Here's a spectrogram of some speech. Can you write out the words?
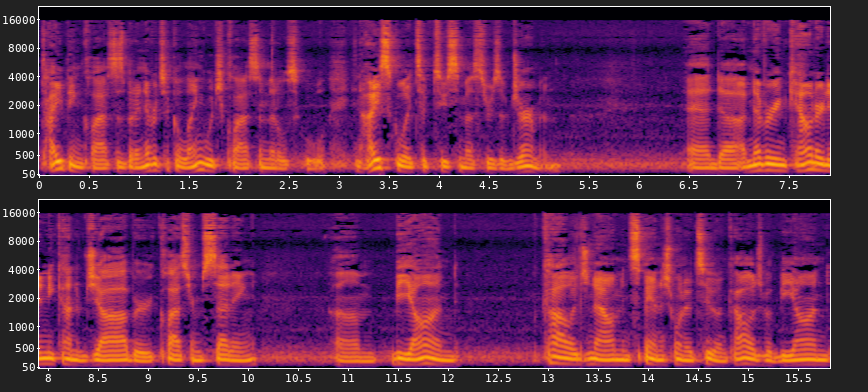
typing classes, but I never took a language class in middle school. In high school, I took two semesters of German. And uh, I've never encountered any kind of job or classroom setting um, beyond college now. I'm in Spanish 102 in college, but beyond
